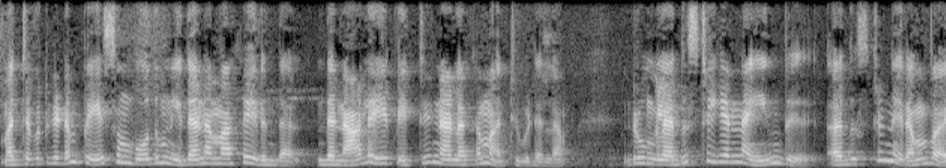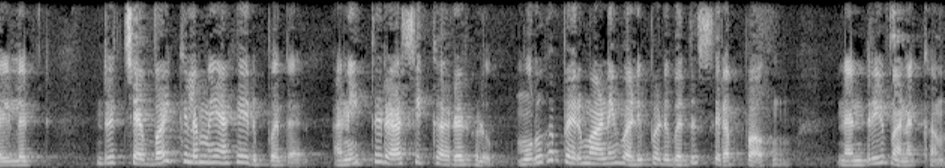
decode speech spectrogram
மற்றவர்களிடம் பேசும்போதும் நிதானமாக இருந்தால் இந்த நாளை வெற்றி நாளாக மாற்றிவிடலாம். இன்று உங்கள் அதிர்ஷ்ட எண் ஐந்து அதிர்ஷ்ட நிறம் வயலட். இன்று செவ்வாய்க்கிழமையாக இருப்பதால் அனைத்து ராசிக்காரர்களும் முருகப்பெருமானை வழிபடுவது சிறப்பாகும். நன்றி வணக்கம்.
